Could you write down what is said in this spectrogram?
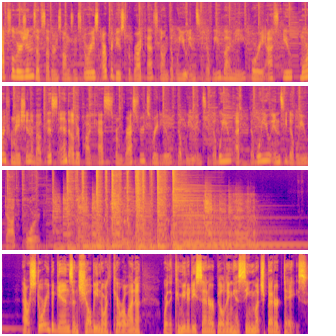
Capsule versions of Southern Songs and Stories are produced for broadcast on WNCW by me, Corey Askew. More information about this and other podcasts from Grassroots Radio, WNCW, at WNCW.org. Our story begins in Shelby, North Carolina, where the community center building has seen much better days.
